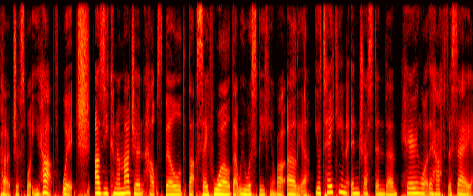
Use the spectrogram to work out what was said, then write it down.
purchase what you have, which, as you can imagine, helps build that safe world that we were speaking about earlier. You're taking an interest in them, hearing what they have to say,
